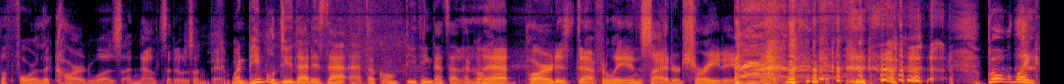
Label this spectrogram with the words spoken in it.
before the card was announced that it was unbanned. when people do that, is that ethical? Do you think that's ethical? That part is definitely insider trading. but like,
